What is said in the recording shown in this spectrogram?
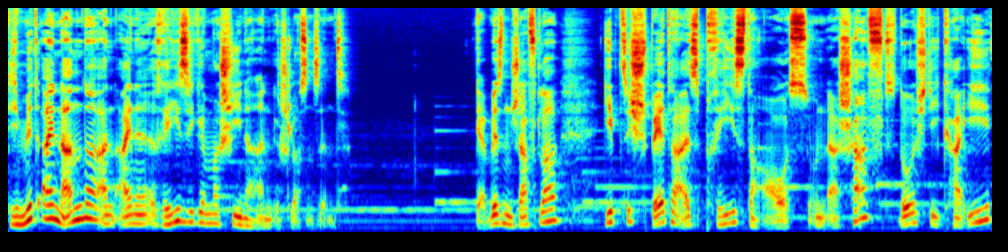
die miteinander an eine riesige Maschine angeschlossen sind. Der Wissenschaftler gibt sich später als Priester aus und erschafft durch die KI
